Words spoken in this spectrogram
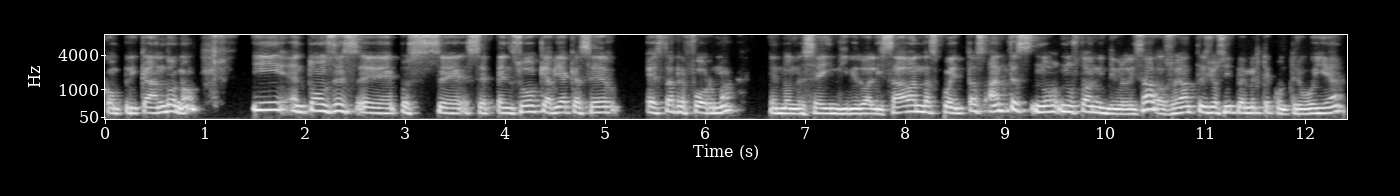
complicando, ¿no? Y entonces, pues se pensó que había que hacer esta reforma en donde se individualizaban las cuentas. Antes no, no estaban individualizadas, o sea, antes yo simplemente contribuía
